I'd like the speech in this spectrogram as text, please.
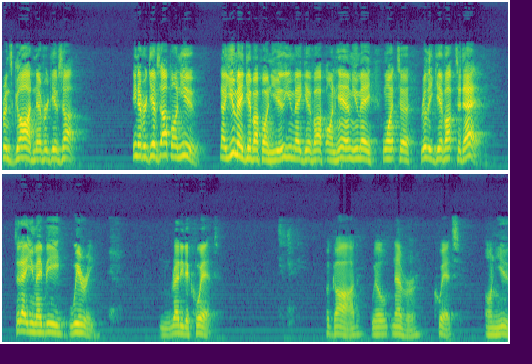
Friends, God never gives up. He never gives up on you. Now, you may give up on you. You may give up on Him. You may want to really give up today. Today, you may be weary, ready to quit. But God will never quit on you.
